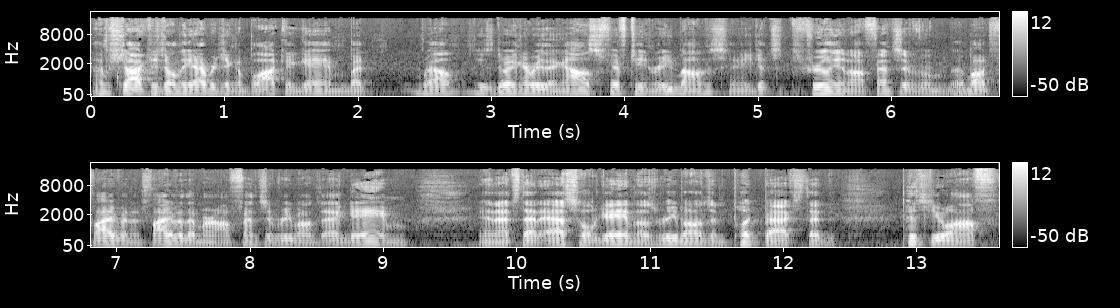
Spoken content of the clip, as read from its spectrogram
I'm shocked he's only averaging a block a game, but well, he's doing everything else. 15 rebounds, and he gets a trillion offensive. About five and five of them are offensive rebounds a game, and that's that asshole game. Those rebounds and putbacks that piss you off.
